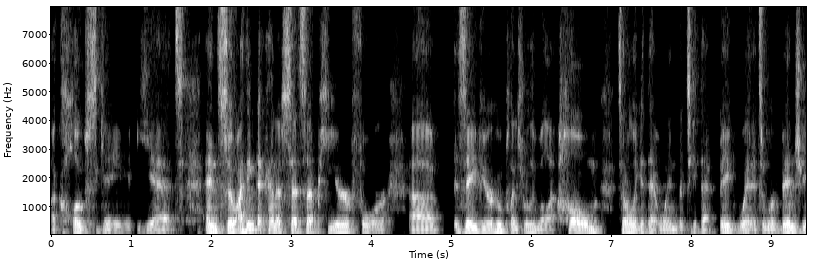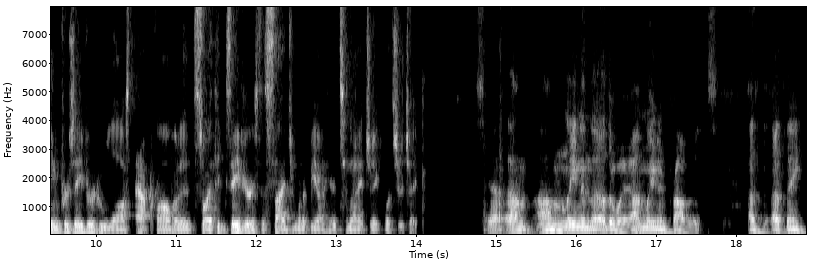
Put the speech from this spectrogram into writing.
a close game yet. And so I think that kind of sets up here for uh, Xavier, who plays really well at home, to not only get that win, but to get that big win. It's a revenge game for Xavier, who lost at Providence. So I think Xavier is the side you want to be on here tonight. Jake, what's your take? Yeah, I'm I'm leaning the other way. I'm leaning Providence. I, I think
